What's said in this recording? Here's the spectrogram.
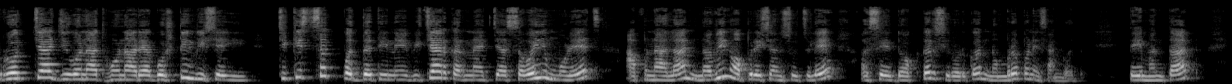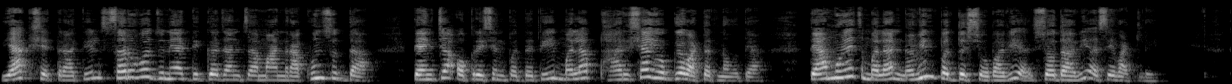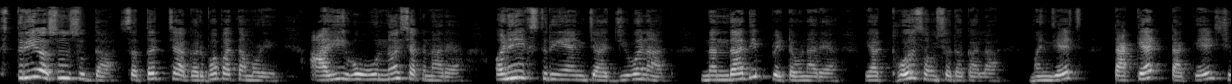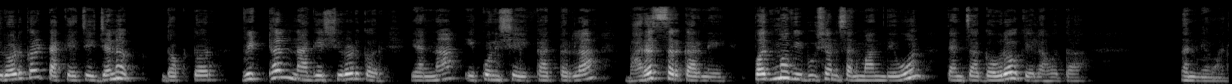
रोजच्या जीवनात होणाऱ्या गोष्टींविषयी चिकित्सक पद्धतीने विचार करण्याच्या सवयीमुळेच आपणाला नवीन ऑपरेशन सुचले असे डॉक्टर शिरोडकर नम्रपणे सांगत. ते म्हणतात या क्षेत्रातील सर्व जुन्या दिग्गजांचा मान राखून सुद्धा त्यांच्या ऑपरेशन पद्धती मला फारशा योग्य वाटत नव्हत्या. त्यामुळेच मला नवीन पद्धत शोभावी शोधावी असे वाटले. स्त्री असून सुद्धा सततच्या गर्भपातामुळे आई होऊ न शकणाऱ्या अनेक स्त्रियांच्या जीवनात नंदादीप पेटवणाऱ्या या थोर संशोधकाला म्हणजेच टाक्यात टाके शिरोडकर टाक्याचे जनक डॉक्टर विठ्ठल नागेश शिरोडकर यांना एकोणीसशे एकाहत्तर ला भारत सरकारने पद्मविभूषण सन्मान देऊन त्यांचा गौरव केला होता. धन्यवाद.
